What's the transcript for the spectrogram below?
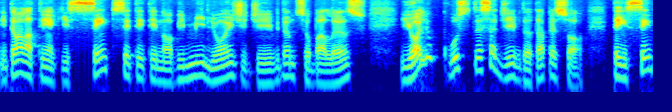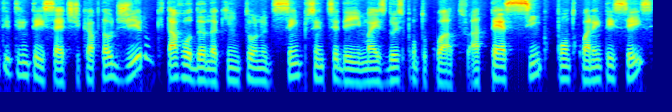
Então ela tem aqui 179 milhões de dívida no seu balanço e olha o custo dessa dívida, tá pessoal? Tem 137 de capital de giro, que está rodando aqui em torno de 100% CDI mais 2,4 até 5,46.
